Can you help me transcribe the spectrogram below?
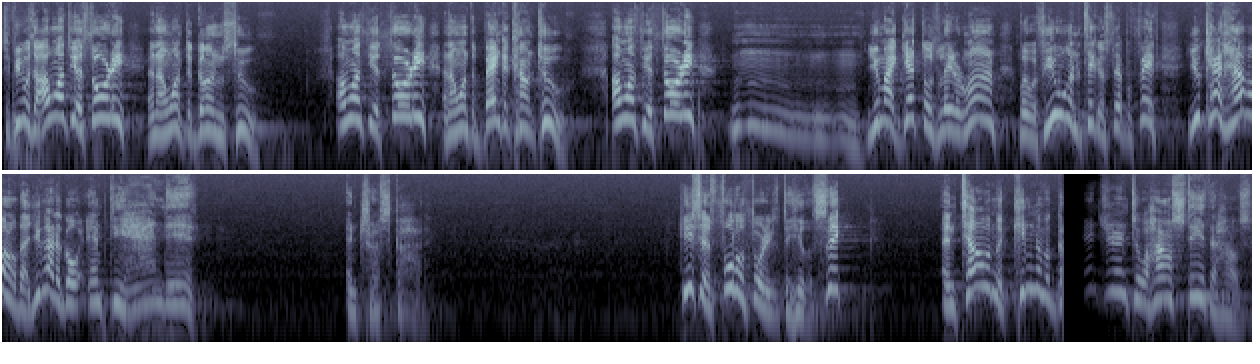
See, people say, I want the authority and I want the guns too. I want the authority and I want the bank account too. I want the authority. Mm, you might get those later on, but if you want to take a step of faith, you can't have all of that. You got to go empty handed and trust God. He says, full authority to heal the sick and tell them the kingdom of God. Enter into a house, stay at the house.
